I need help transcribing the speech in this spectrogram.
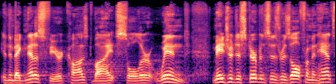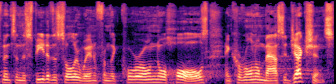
in the magnetosphere caused by solar wind. Major disturbances result from enhancements in the speed of the solar wind from the coronal holes and coronal mass ejections.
